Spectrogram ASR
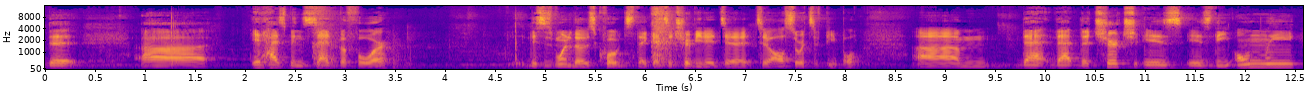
the, uh, it has been said before. This is one of those quotes that gets attributed to, to all sorts of people. Um, that that the church is is the only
